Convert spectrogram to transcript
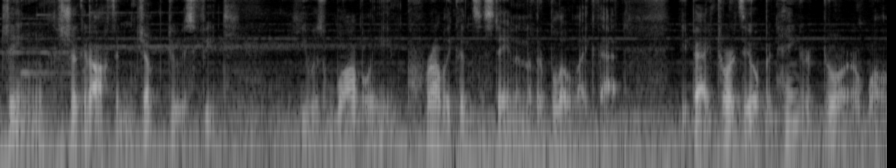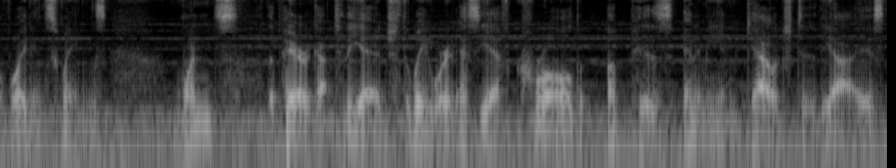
Jing shook it off and jumped to his feet. He was wobbly and probably couldn't sustain another blow like that. He backed towards the open hangar door while avoiding swings. Once the pair got to the edge, the wayward SCF crawled up his enemy and gouged to the eyes.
